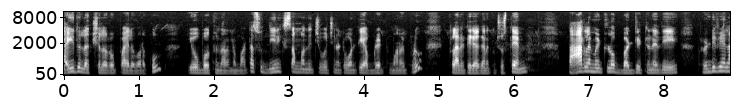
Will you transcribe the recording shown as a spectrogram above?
ఐదు లక్షల రూపాయల వరకు ఇవ్వబోతున్నారన్నమాట. సో దీనికి సంబంధించి వచ్చినటువంటి అప్డేట్ మనం ఇప్పుడు క్లారిటీగా కనుక చూస్తే పార్లమెంట్లో బడ్జెట్ అనేది రెండు వేల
